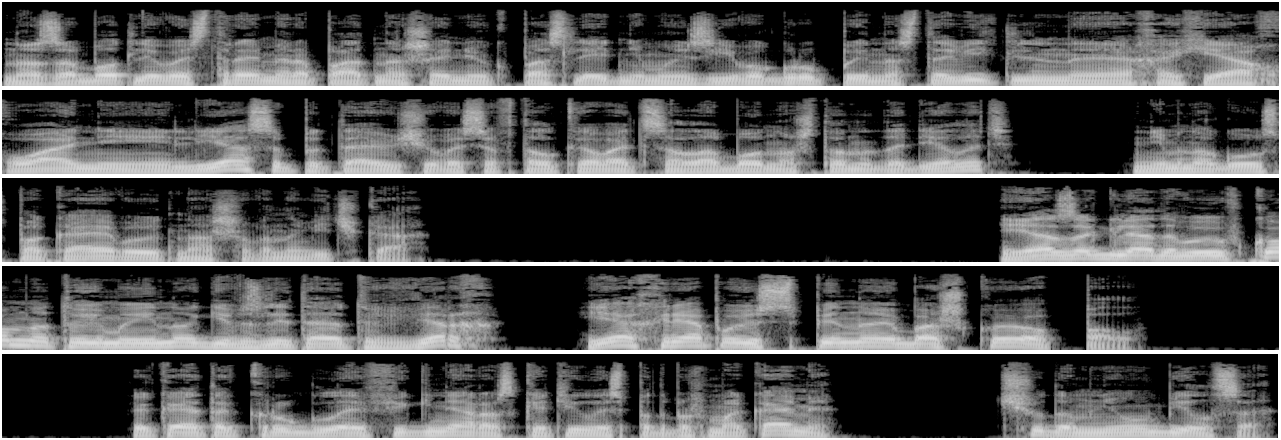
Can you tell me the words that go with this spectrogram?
но заботливость Тремера по отношению к последнему из его группы и наставительная Хахиахуани Ильяса, пытающегося втолковать Салабону, что надо делать, немного успокаивают нашего новичка. Я заглядываю в комнату, и мои ноги взлетают вверх, я хряпаюсь спиной башкой об пол. Какая-то круглая фигня раскатилась под башмаками, чудом не убился.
